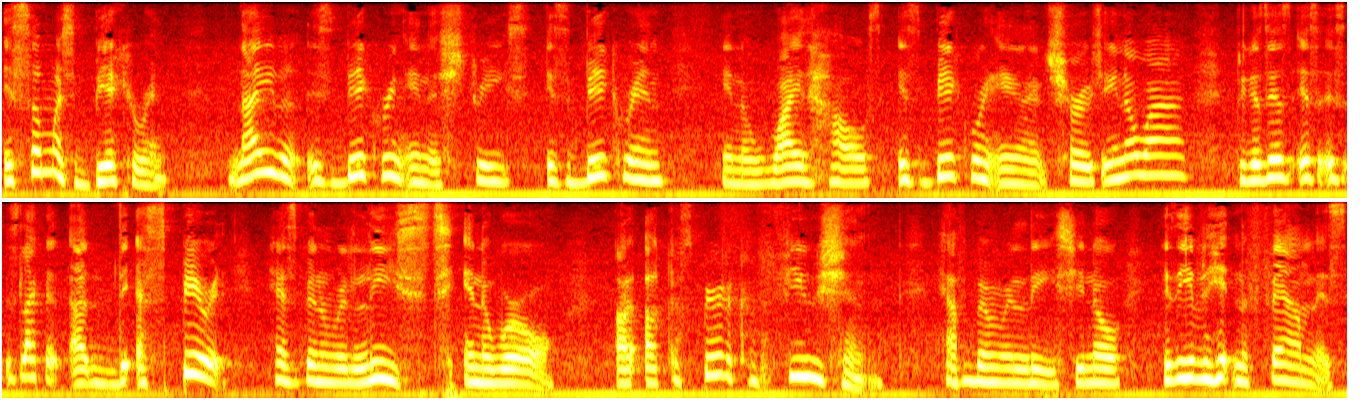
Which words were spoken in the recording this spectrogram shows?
It's so much bickering. Not even, it's bickering in the streets, it's bickering in the White House, it's bickering in the church. You know why? Because it's, it's, it's, it's like a, a, a, spirit has been released in the world, a, a spirit of confusion have been released. You know, it's even hitting the families,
